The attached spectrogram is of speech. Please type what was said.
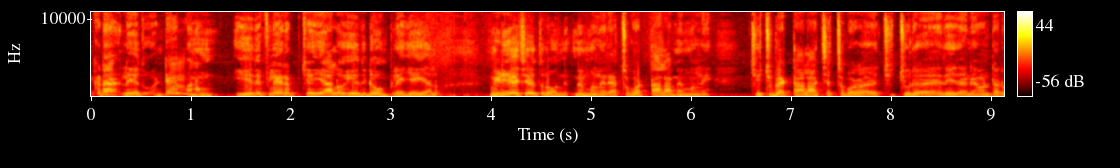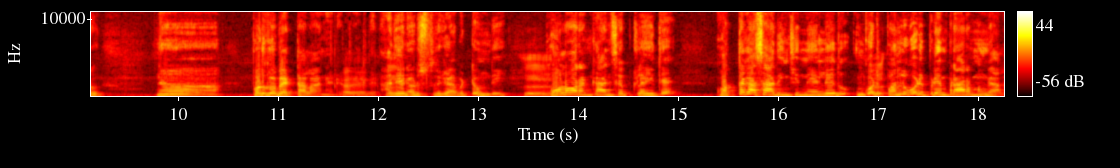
ఇక్కడ లేదు. అంటే మనం ఏది ఫ్లేర్ అప్ చేయాలో ఏది డౌన్ ప్లే చేయాలో మీడియా చేతిలో ఉంది. మిమ్మల్ని రెచ్చగొట్టాలా? మిమ్మల్ని చిచ్చు పెట్టాలా చిచ్చ చిచ్చు అదే ఏమంటారు? పడుకోబెట్టాలా? అనేది అదే నడుస్తుంది కాబట్టి ఉంది. పోలవరం కాన్సెప్ట్లో అయితే కొత్తగా సాధించింది ఏం లేదు. ఇంకోటి పనులు కూడా ఇప్పుడేం ప్రారంభం కాల.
